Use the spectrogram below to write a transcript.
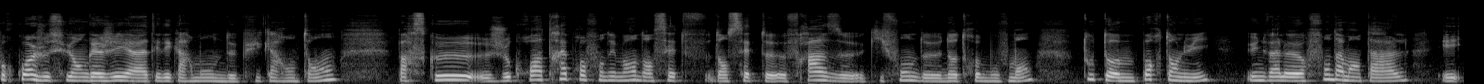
Pourquoi je suis engagée à ATD Carmonde depuis 40 ans Parce que je crois très profondément dans cette, dans cette phrase qui fonde notre mouvement. Tout homme porte en lui une valeur fondamentale et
